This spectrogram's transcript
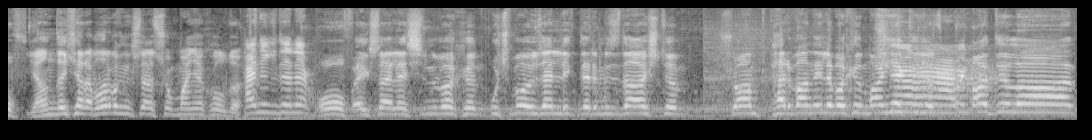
Of yandaki arabalara bakın Exo ailesi çok manyak oldu. Hadi gidelim. Of Exo ailesi şimdi bakın uçma özelliklerimizi de açtım. Şu an pervaneyle bakın manyak Ya. gidiyoruz. Hadi lan.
